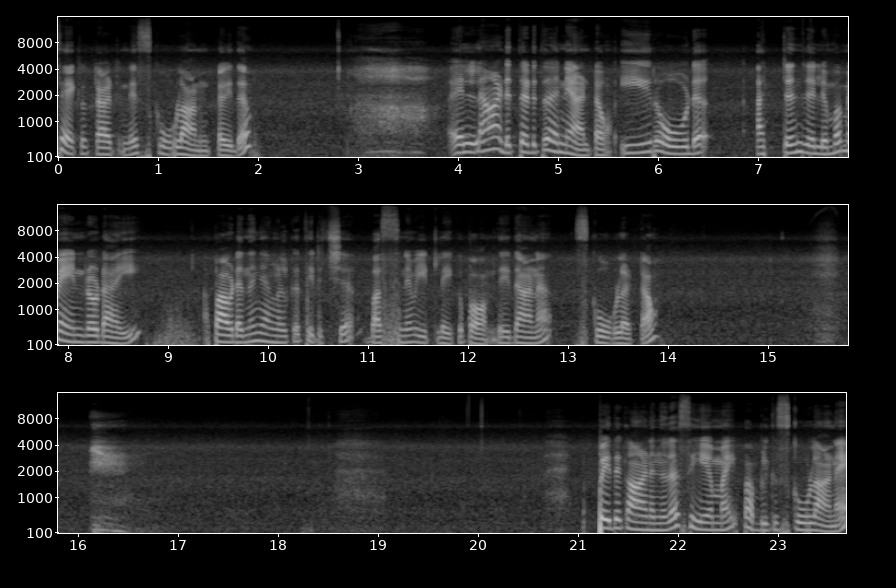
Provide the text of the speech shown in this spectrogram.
സേക്രട്ടാർട്ടിന്റെ സ്കൂളാണ് കേട്ടോ ഇത്. എല്ലാം അടുത്തടുത്ത് തന്നെയാണ് കേട്ടോ ഈ റോഡ് അറ്റം ചെല്ലുമ്പോൾ മെയിൻ റോഡായി അപ്പോൾ അവിടെ നിന്ന് ഞങ്ങൾക്ക് തിരിച്ച് ബസ്സിന് വീട്ടിലേക്ക് പോകാം ഇതാണ് സ്കൂൾ കേട്ടോ ഇപ്പോൾ ഇത് കാണുന്നത് സി എം ഐ പബ്ലിക് സ്കൂളാണേ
